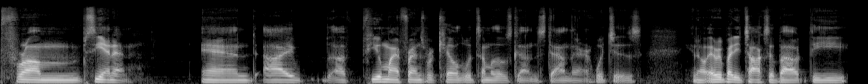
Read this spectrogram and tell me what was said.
from CNN, and I a few of my friends were killed with some of those guns down there. Which is, you know, everybody talks about the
